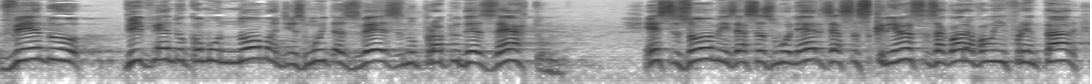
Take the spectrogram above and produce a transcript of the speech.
vendo, vivendo como nômades muitas vezes no próprio deserto. Esses homens, essas mulheres, essas crianças agora vão enfrentar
